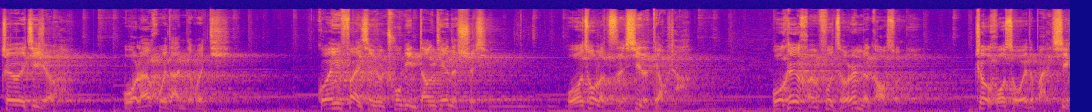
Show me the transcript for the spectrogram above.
这位记者，我来回答你的问题。关于范先生出殡当天的事情，我做了仔细的调查。我可以很负责任地告诉你，这伙所谓的百姓，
